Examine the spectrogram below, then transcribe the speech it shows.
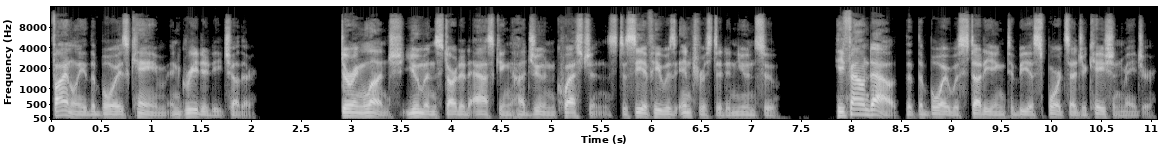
Finally, the boys came and greeted each other. During lunch, Yuman started asking Hajun questions to see if he was interested in Yunsu. He found out that the boy was studying to be a sports education major.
